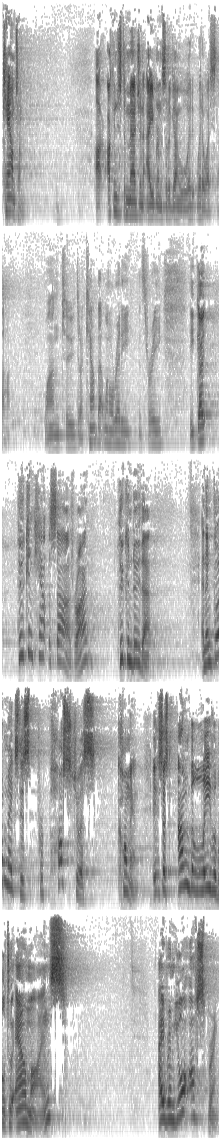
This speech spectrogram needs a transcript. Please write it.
Count them. I, I can just imagine Abram sort of going, well, where, where do I start? One, two, did I count that one already? The three. He go, who can count the stars, right? Who can do that? And then God makes this preposterous comment. It's just unbelievable to our minds. Abram, your offspring,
